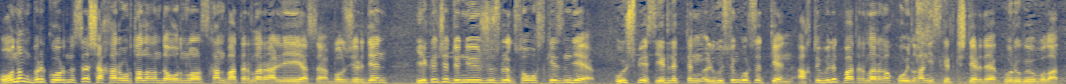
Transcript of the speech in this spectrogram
Оның бір көрінісі шаһар орталығында орналасқан Батырлар аллеясы. Бұл жерден екінші дүниежүзілік соғыс кезінде өшпес ерліктің үлгісін көрсеткен ақтөбелік батырларға қойылған ескерткіштерді көруге болады.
